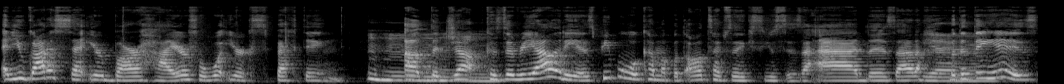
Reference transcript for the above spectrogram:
And you got to set your bar higher for what you're expecting out the mm-hmm. jump. Because the reality is, people will come up with all types of excuses. I add this, ah, I add. Yeah. But the thing is,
